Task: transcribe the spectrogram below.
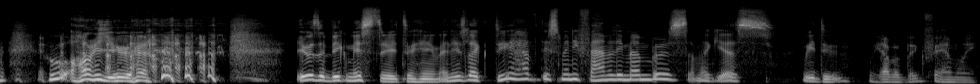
Who are you? it was a big mystery to him. And he's like, Do you have this many family members? I'm like, Yes, we do. We have a big family.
